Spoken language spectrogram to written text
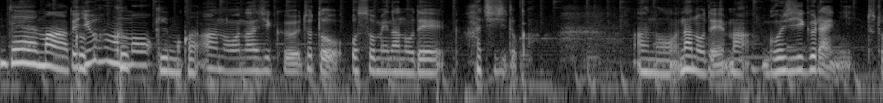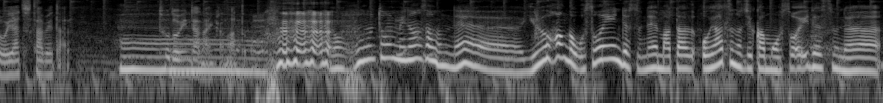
でまあクで夕飯もあの同じくちょっと遅めなので8時とか。あのなのでまあ5時ぐらいにちょっとおやつ食べたらちょうどいいんじゃないかなと。本当に皆さんね夕飯が遅いんですね。またおやつの時間も遅いですね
